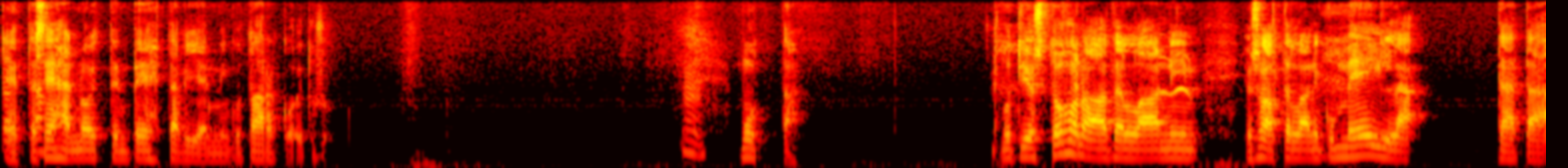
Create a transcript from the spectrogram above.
että sehän noiden tehtävien niin kuin, tarkoitus. Mm. Mutta, mutta jos tohon ajatellaan, niin jos ajatellaan niin kuin meillä tätä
